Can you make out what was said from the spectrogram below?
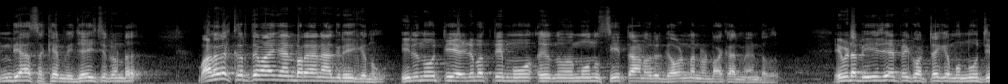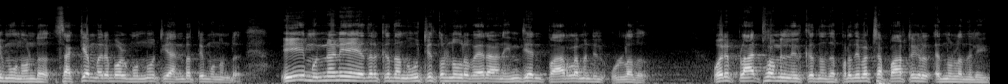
ഇന്ത്യ സഖ്യം വിജയിച്ചിട്ടുണ്ട്. വളരെ കൃത്യമായി ഞാൻ പറയാൻ ആഗ്രഹിക്കുന്നു ഇരുന്നൂറ്റി എഴുപത്തി മൂന്ന് സീറ്റാണ് ഒരു ഗവൺമെന്റ് ഉണ്ടാക്കാൻ വേണ്ടത്. ഇവിടെ ബി ജെ പിക്ക് ഒറ്റയ്ക്ക് മുന്നൂറ്റി മൂന്നുണ്ട് സഖ്യം വരുമ്പോൾ മുന്നൂറ്റി അൻപത്തി മൂന്നുണ്ട് ഈ മുന്നണിയെ എതിർക്കുന്ന നൂറ്റി തൊണ്ണൂറ് പേരാണ് ഇന്ത്യൻ പാർലമെന്റിൽ ഉള്ളത്. ഒരു പ്ലാറ്റ്ഫോമിൽ നിൽക്കുന്നത് പ്രതിപക്ഷ പാർട്ടികൾ എന്നുള്ള നിലയിൽ.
